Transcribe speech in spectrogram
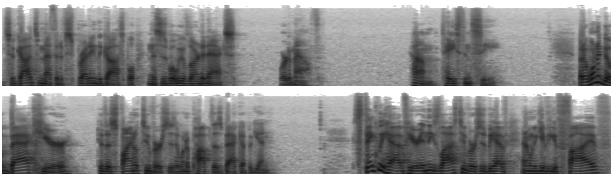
And so God's method of spreading the gospel, and this is what we've learned in Acts, word of mouth. Come, taste and see. But I want to go back here to those final two verses. I want to pop those back up again think we have here in these last two verses, we have, and I'm going to give you five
